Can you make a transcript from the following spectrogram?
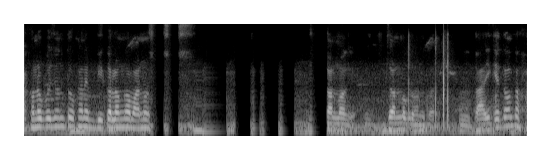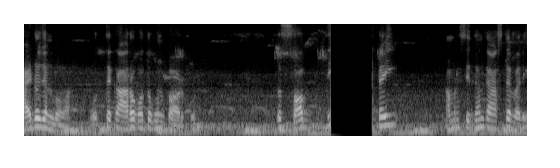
এখনও পর্যন্ত ওখানে বিকলাঙ্গ মানুষ জন্ম জন্মগ্রহণ করে। তো আজকে তো হাইড্রোজেন বোমা। ওর থেকে আরও কত গুণ পাওয়ারফুল তো সব দিকটাই আমরা সিদ্ধান্তে আসতে পারি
